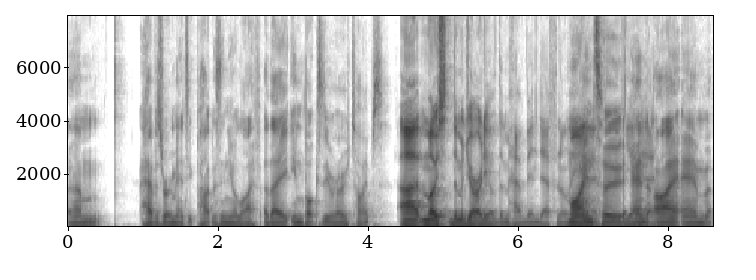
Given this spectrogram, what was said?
um, have as romantic partners in your life are they inbox zero types? Uh, most the majority of them have been definitely Mine yeah. too, Yeah. and I am.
